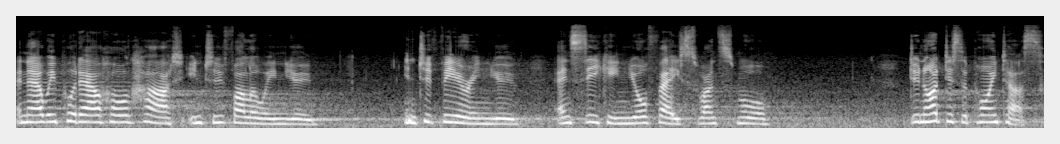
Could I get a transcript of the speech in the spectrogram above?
And now we put our whole heart into following you, into fearing you and seeking your face once more. Do not disappoint us.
